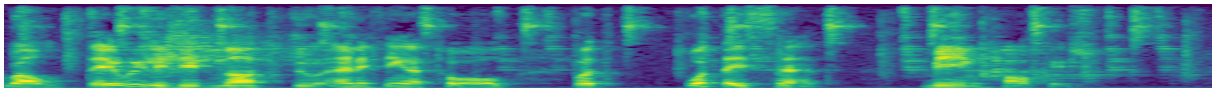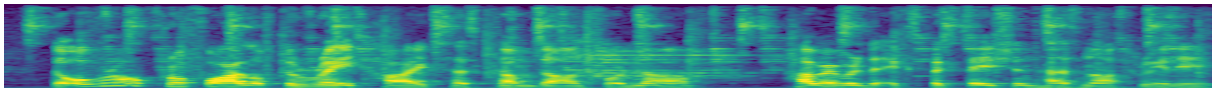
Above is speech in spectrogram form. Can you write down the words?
well, they really did not do anything at all, but what they said, being hawkish. The overall profile of the rate hikes has come down for now, however the expectation has not really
